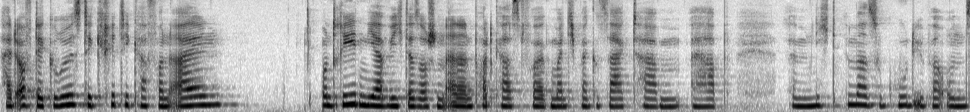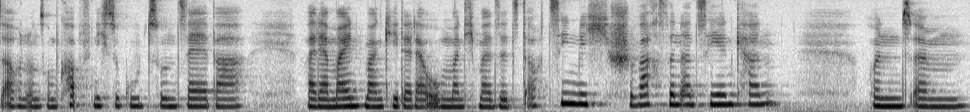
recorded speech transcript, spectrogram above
halt oft der größte Kritiker von allen und reden ja, wie ich das auch schon in anderen Podcast-Folgen manchmal gesagt habe, hab, nicht immer so gut über uns, auch in unserem Kopf nicht so gut zu uns selber, weil der Mind Monkey, der da oben manchmal sitzt, auch ziemlich Schwachsinn erzählen kann. Und ähm,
